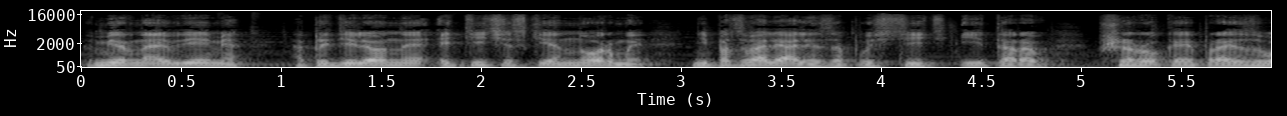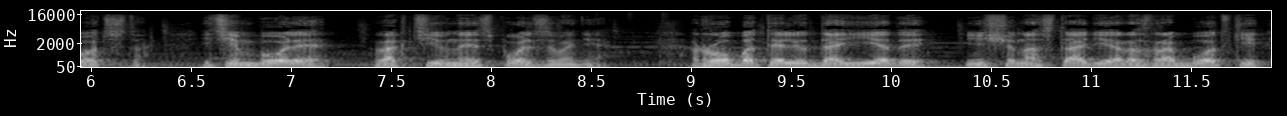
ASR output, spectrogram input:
В мирное время определенные этические нормы не позволяли запустить итеров в широкое производство, и тем более в активное использование. Роботы-людоеды еще на стадии разработки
